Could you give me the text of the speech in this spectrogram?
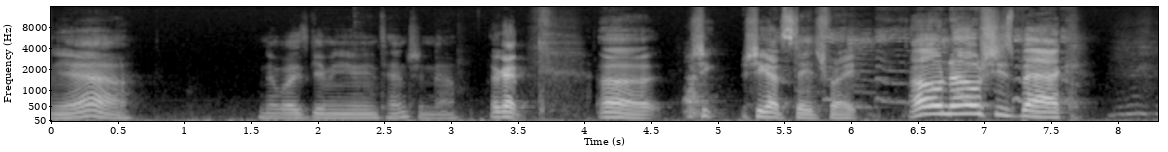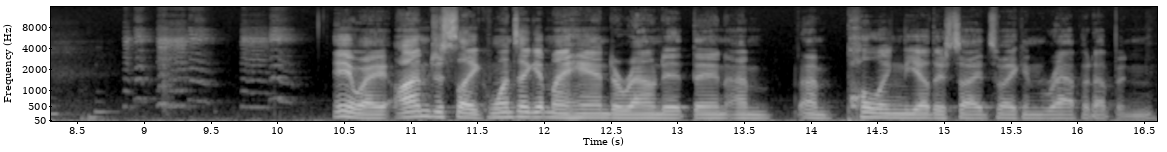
Yeah, nobody's giving you any attention now. Okay, uh, she she got stage fright. Oh no, she's back. Anyway, I'm just like once I get my hand around it, then I'm I'm pulling the other side so I can wrap it up and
